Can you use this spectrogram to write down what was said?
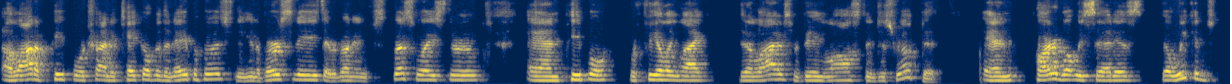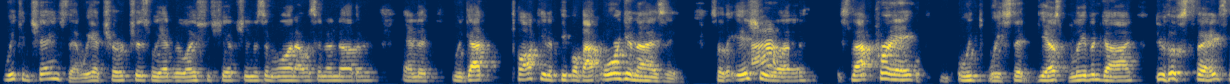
a lot of people were trying to take over the neighborhoods, the universities, they were running expressways through, and people were feeling like their lives were being lost and disrupted. And part of what we said is that we can we can change that. We had churches, we had relationships. She was in one, I was in another, and we got talking to people about organizing. So the issue wow. was it's not praying. We, we said yes, believe in God, do those things,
